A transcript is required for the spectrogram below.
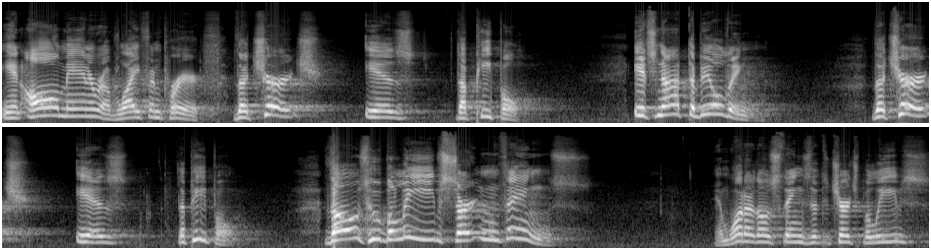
in all manner of life and prayer. The church is the people, it's not the building. The church is the people. Those who believe certain things. And what are those things that the church believes?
